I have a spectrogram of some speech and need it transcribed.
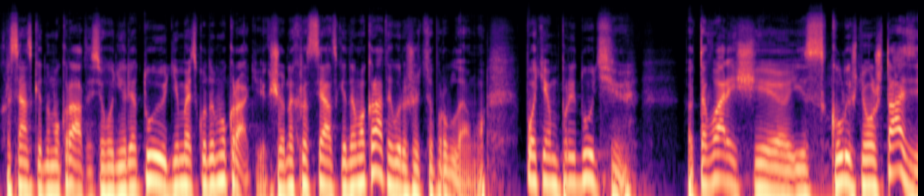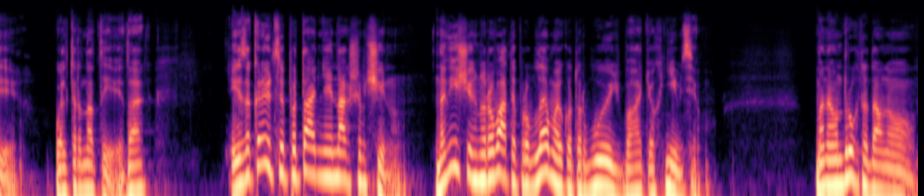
християнські демократи сьогодні рятують німецьку демократію. Якщо не християнські демократи вирішать цю проблему, потім прийдуть товариші із колишнього штазі в альтернативі, так? І закриють це питання інакшим чином. Навіщо ігнорувати проблему, яку турбують багатьох німців? У мене друг недавно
